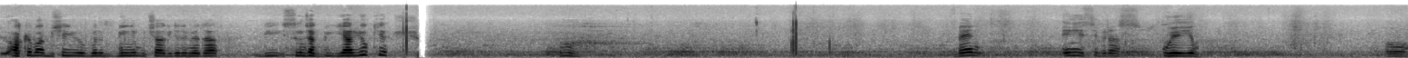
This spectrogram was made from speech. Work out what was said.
bir akraba bir şey yok böyle binip uçağa gidelim ya da bir sığınacak bir yer yok ki. Ben en iyisi biraz uyuyayım. Oh.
